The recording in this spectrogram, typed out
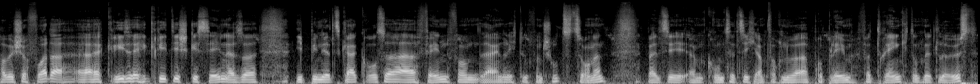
habe ich schon vor der äh, Krise kritisch gesehen. Also ich bin jetzt kein großer äh, Fan von der Einrichtung von Schutzzonen, weil sie ähm, grundsätzlich einfach nur ein Problem verdrängt und nicht löst.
